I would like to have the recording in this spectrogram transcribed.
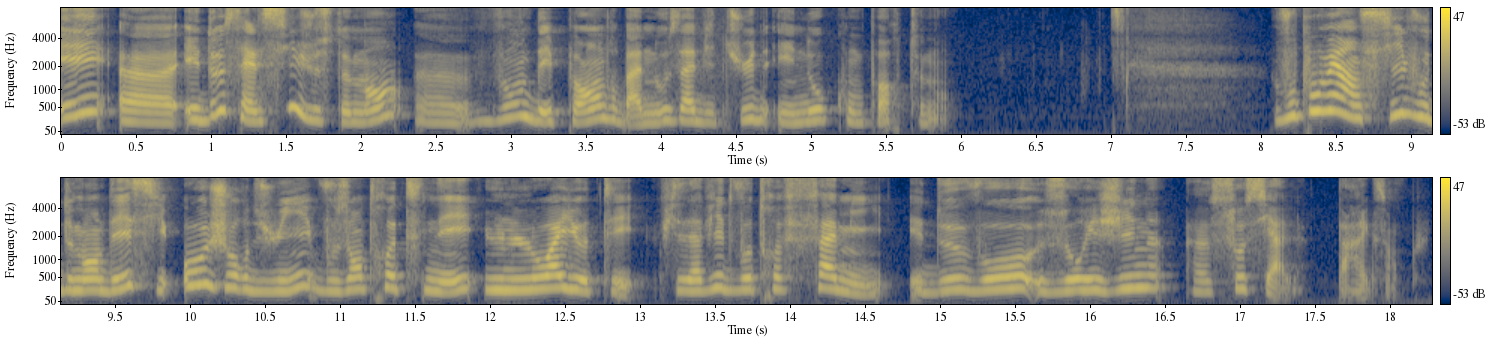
Et, euh, de celles-ci, justement, euh, vont dépendre bah, nos habitudes et nos comportements. Vous pouvez ainsi vous demander si aujourd'hui vous entretenez une loyauté vis-à-vis de votre famille et de vos origines euh, sociales, par exemple.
